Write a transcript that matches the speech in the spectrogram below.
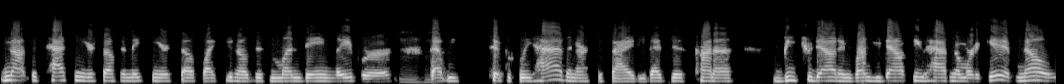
not detaching yourself and making yourself like you know this mundane laborer mm-hmm. that we typically have in our society that just kind of beat you down and run you down so you have no more to give. No,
